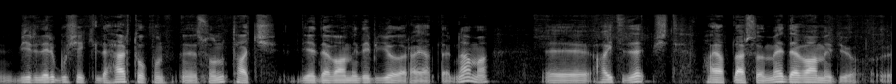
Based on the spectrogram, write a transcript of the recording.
Birileri bu şekilde her topun e, sonu taç diye devam edebiliyorlar hayatlarına ama e, Haiti'de işte hayatlar sönmeye devam ediyor. E,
